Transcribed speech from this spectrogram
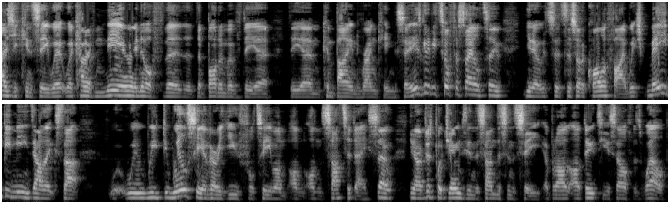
As you can see, we're, we're kind of near enough the, the, the bottom of the uh, the um, combined rankings. So it is going to be tough for Sale to, you know, to, to sort of qualify, which maybe means, Alex, that we we will see a very youthful team on, on, on Saturday. So you know, I've just put James in the Sanderson seat, but I'll, I'll do it to yourself as well.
